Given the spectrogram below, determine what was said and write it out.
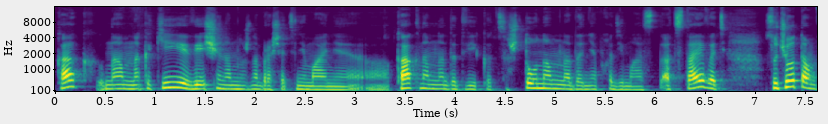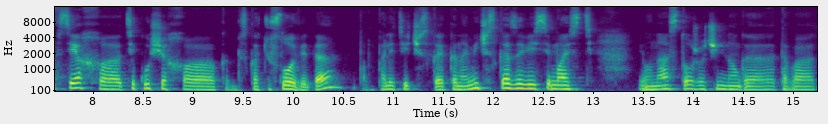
Как нам, на какие вещи нам нужно обращать внимание, э, как нам надо двигаться, что нам надо необходимо отстаивать с учетом всех текущих, как бы сказать, условий, да, там, политическая, экономическая зависимость, и у нас тоже очень много этого.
